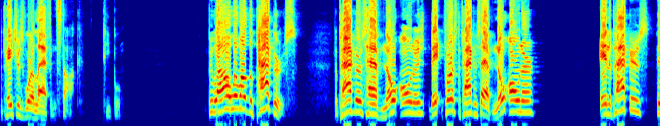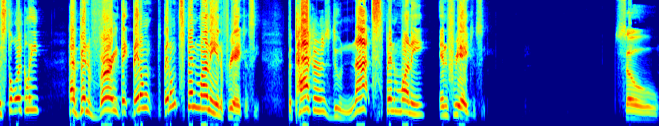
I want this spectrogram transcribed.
the Patriots were a laughing stock. People. People are like, oh, what about the Packers? The Packers have no owners. They, first, the Packers have no owner. And the Packers historically have been very they, they don't they don't spend money in the free agency. The Packers do not spend money in free agency. So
